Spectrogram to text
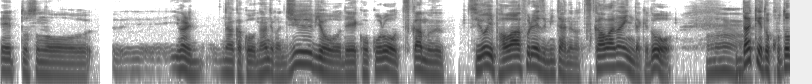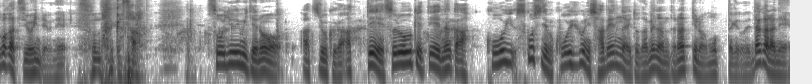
えっとそのえーいわゆるなんかこうなんていうかな10秒で心をつかむ強いパワーフレーズみたいなの使わないんだけど、うんだけど言葉が強いんだよね。そのなんかさそういう意味での圧力があってそれを受けてなんかあこういう少しでもこういう風に喋んないとダメなんだなっていうのは思ったけどねだからね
